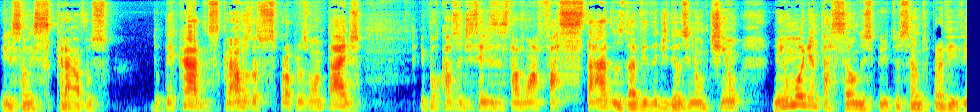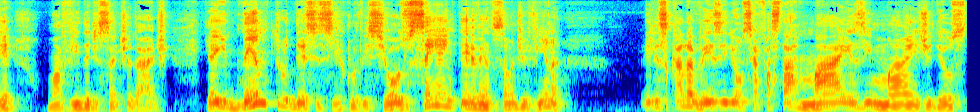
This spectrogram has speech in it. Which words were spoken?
eles são escravos do pecado, escravos das suas próprias vontades. E por causa disso eles estavam afastados da vida de Deus e não tinham nenhuma orientação do Espírito Santo para viver uma vida de santidade. E aí, dentro desse círculo vicioso, sem a intervenção divina, eles cada vez iriam se afastar mais e mais de Deus,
